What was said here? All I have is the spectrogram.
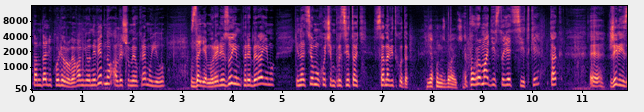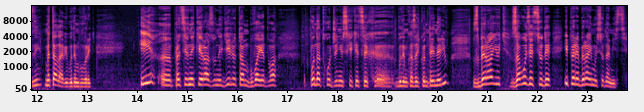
там далі кольорове. Вам його не видно, але що ми окремо його здаємо, реалізуємо, перебираємо і на цьому хочемо процвітати все на відходах. Як вони збираються? По громаді стоять сітки, так, е, желізні, металеві, будемо говорити. І працівники раз у неділю, там буває два по надходженню, скільки цих, е, будемо казати, контейнерів, збирають, завозять сюди і перебираємося на місці.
